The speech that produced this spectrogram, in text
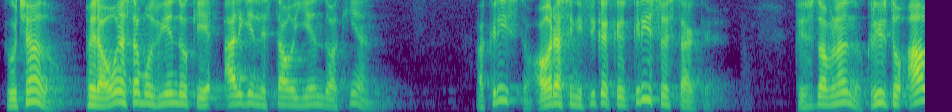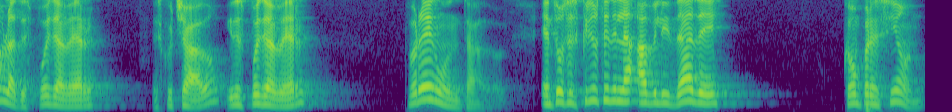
escuchado. Pero ahora estamos viendo que alguien le está oyendo a quién? A Cristo. Ahora significa que Cristo está aquí. Cristo está hablando. Cristo habla después de haber escuchado y después de haber preguntado. Entonces Cristo tiene la habilidad de comprensión.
